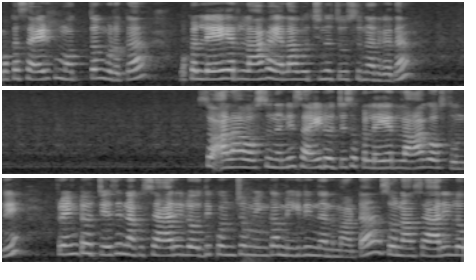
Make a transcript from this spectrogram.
ఒక సైడ్కి మొత్తం కూడా ఒక లేయర్ లాగా ఎలా వచ్చిందో చూస్తున్నారు కదా. సో అలా వస్తుందండి. సైడ్ వచ్చేసి ఒక లేయర్ లాగా వస్తుంది. ఫ్రంట్ వచ్చేసి నాకు శారీలోది కొంచెం ఇంకా మిగిలిందనమాట. సో నా శారీలో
